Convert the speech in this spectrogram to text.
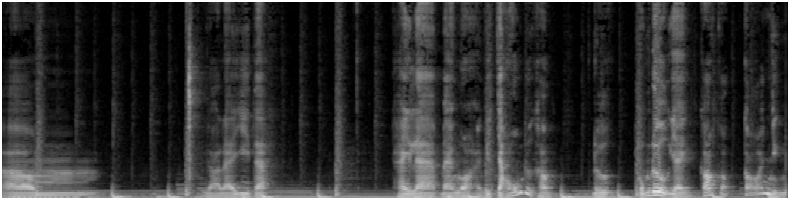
um, gọi là cái gì ta? Hay là bà ngoại với cháu được không? Được cũng được vậy. Có có có những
